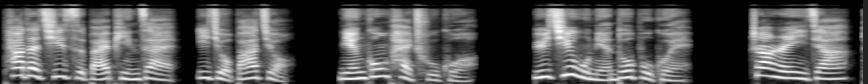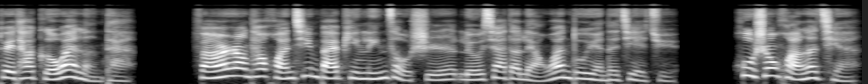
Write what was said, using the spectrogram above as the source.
他的妻子白萍在一九八九年公派出国，逾期五年多不归，丈人一家对他格外冷淡，反而让他还清白萍临走时留下的两万多元的借据。沪生还了钱，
